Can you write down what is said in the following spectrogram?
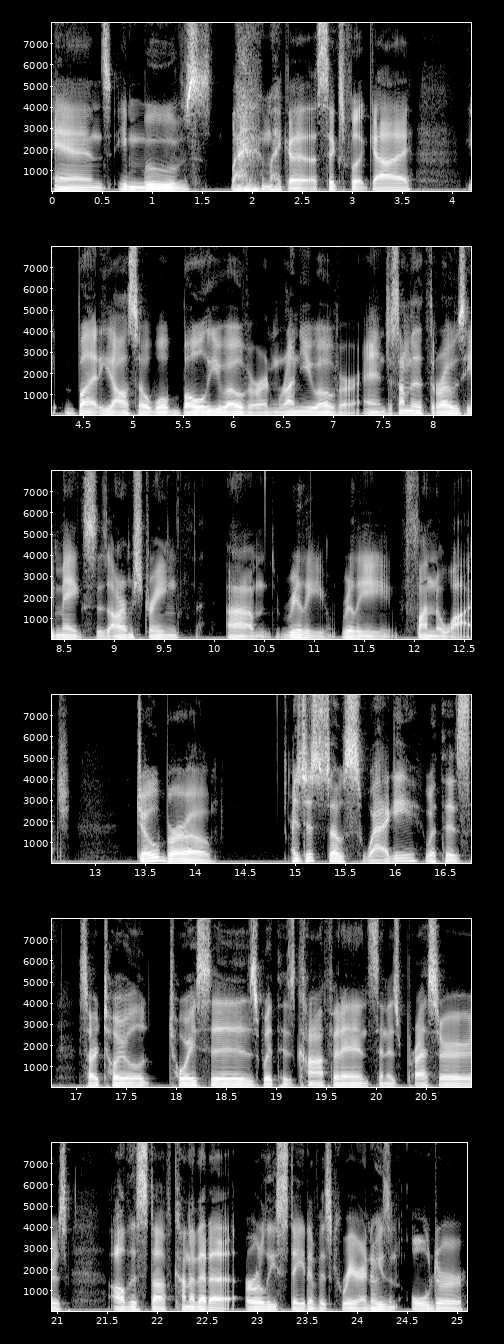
and he moves like, like a, a six foot guy. But he also will bowl you over and run you over. And just some of the throws he makes, his arm strength, um, really really fun to watch. Joe Burrow is just so swaggy with his sartorial choices, with his confidence and his pressers all this stuff kind of at an early state of his career. I know he's an older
